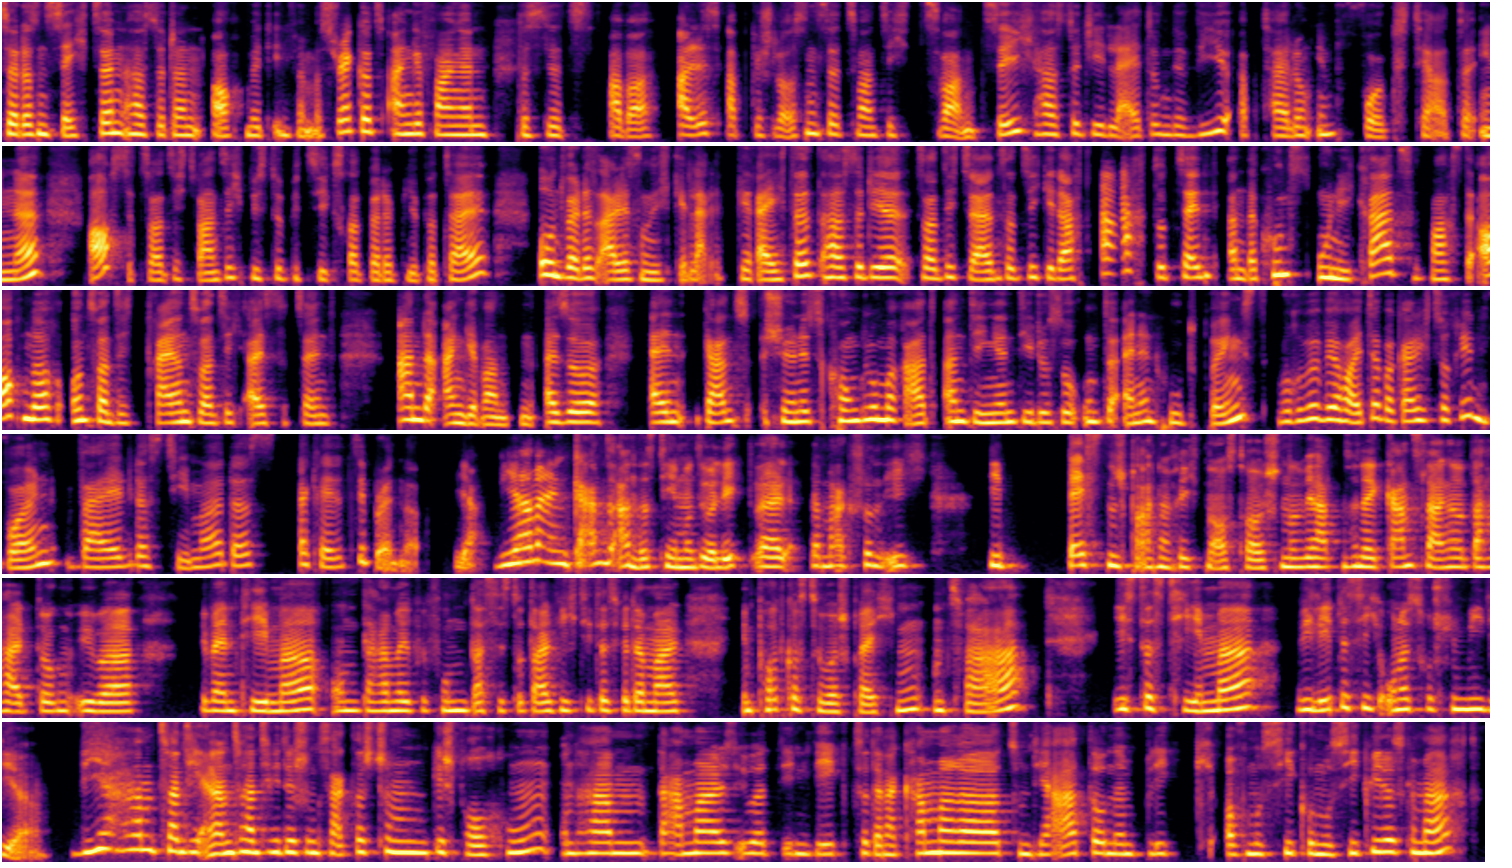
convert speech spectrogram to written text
2016 hast du dann auch mit Infamous Records angefangen. Das ist jetzt aber alles abgeschlossen. Seit 2020 hast du die Leitung der Videoabteilung im Volkstheater inne. Auch seit 2020 bist du Bezirksrat bei der Bierpartei. Und weil das alles noch nicht gereicht hat, hast du dir 2022 gedacht, ach, Dozent an der Kunstuni Graz machst du auch noch und 2023 als Dozent an der Angewandten. Also ein ganz schönes Konglomerat an Dingen, die du so unter einen Hut bringst, worüber wir heute aber gar nicht so reden wollen, weil das Thema, das erklärt die Brenda. Ja, wir haben ein ganz anderes Thema uns überlegt, weil der Max und ich die besten Sprachnachrichten austauschen und wir hatten so eine ganz lange Unterhaltung über über ein Thema und da haben wir befunden, das ist total wichtig, dass wir da mal im Podcast drüber sprechen. Und zwar ist das Thema, wie lebt es sich ohne Social Media? Wir haben 2021, wie du schon gesagt hast, schon gesprochen und haben damals über den Weg zu deiner Kamera, zum Theater und einen Blick auf Musik und Musikvideos gemacht.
